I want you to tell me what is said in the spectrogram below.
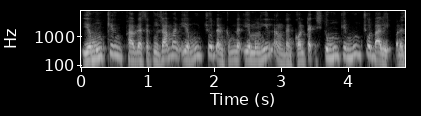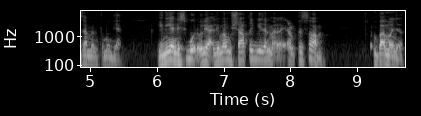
Ia mungkin pada satu zaman ia muncul dan kemudian ia menghilang dan konteks itu mungkin muncul balik pada zaman kemudian. Ini yang disebut oleh Imam Syatibi dan Ma'al Al-Qisam umpamanya.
